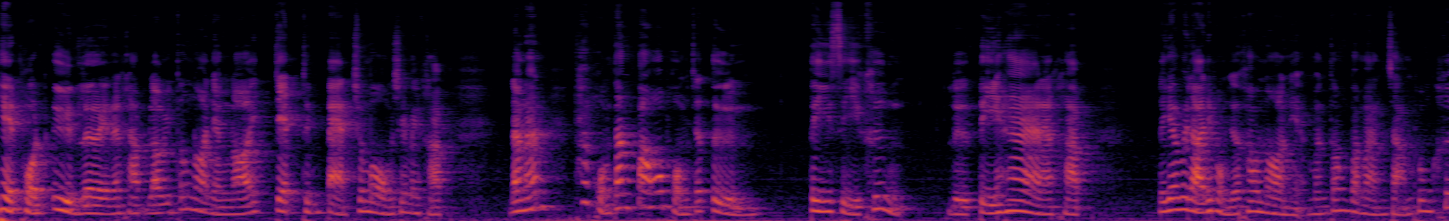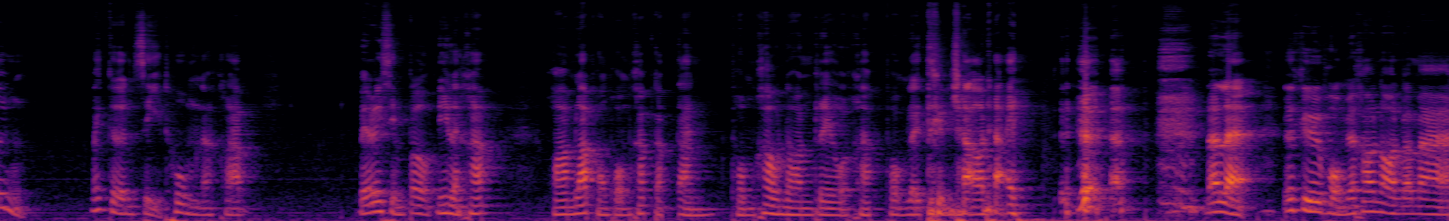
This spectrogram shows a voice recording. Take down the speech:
เหตุผลอื่นเลยนะครับ เราต้องนอนอย่างน้อย 7-8 ชั่วโมงใช่ไหมครับ ดังนั้นถ้าผมตั้งเป้าว่าผมจะตื่นตีสี่ครึ่งหรือตีห้านะครับ ระยะเวลาที่ผมจะเข้านอนเนี่ย มันต้องประมาณ3ามทุ่มครึ่ง ไม่เกิน4ี่ทุ่มนะครับ very simple นี่แหละครับ ความลับของผมครับกับตัน ผมเข้านอนเร็วครับ ผมเลยตื่นเช้าได้ นั่นแหละ ก็คือผมจะเข้านอนประมาณ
